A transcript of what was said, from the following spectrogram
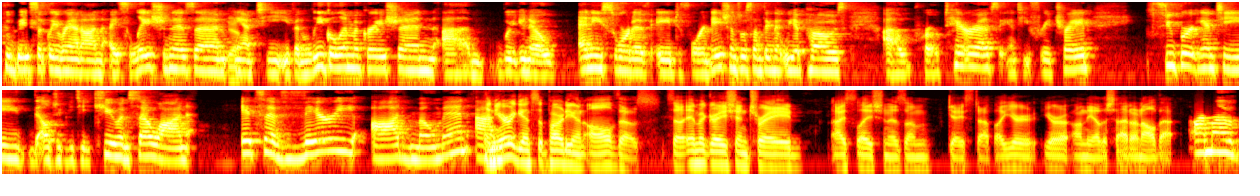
who basically ran on isolationism, yeah. anti even legal immigration, um, you know, any sort of aid to foreign nations was something that we oppose, uh, pro tariffs, anti free trade, super anti LGBTQ, and so on. It's a very odd moment. Um, and you're against the party on all of those. So immigration, trade, isolationism, gay stuff. Like you're you're on the other side on all that. I'm a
